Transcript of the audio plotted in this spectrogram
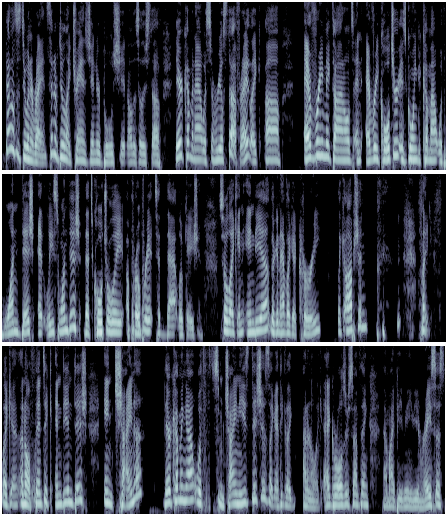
McDonald's is doing it right. Instead of doing like transgender bullshit and all this other stuff, they're coming out with some real stuff, right? Like, um, every McDonald's and every culture is going to come out with one dish, at least one dish that's culturally appropriate to that location. So, like in India, they're gonna have like a curry like option, like like an, authentic Indian dish. In China, they're coming out with some Chinese dishes, like I think like I don't know, like egg rolls or something. That might be me being racist.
